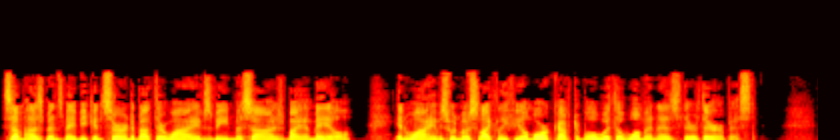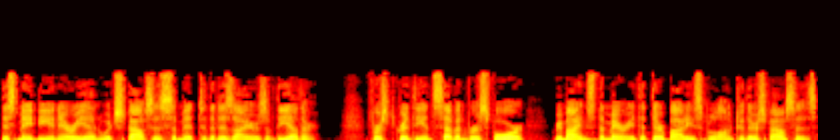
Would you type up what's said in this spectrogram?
Some husbands may be concerned about their wives being massaged by a male, and wives would most likely feel more comfortable with a woman as their therapist. This may be an area in which spouses submit to the desires of the other. 1 Corinthians 7 verse 4 reminds the married that their bodies belong to their spouses.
